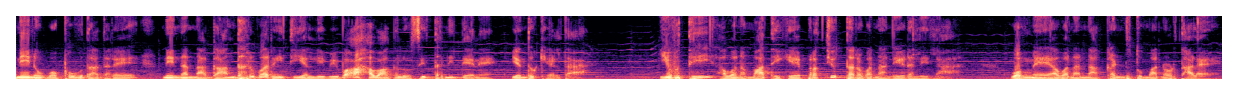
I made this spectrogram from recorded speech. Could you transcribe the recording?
ನೀನು ಒಪ್ಪುವುದಾದರೆ ನಿನ್ನನ್ನು ಗಾಂಧರ್ವ ರೀತಿಯಲ್ಲಿ ವಿವಾಹವಾಗಲು ಸಿದ್ಧನಿದ್ದೇನೆ ಎಂದು ಕೇಳ್ದ. ಯುವತಿ ಅವನ ಮಾತಿಗೆ ಪ್ರತ್ಯುತ್ತರವನ್ನ ನೀಡಲಿಲ್ಲ. ಒಮ್ಮೆ ಅವನನ್ನ ಕಣ್ಣು ತುಂಬ ನೋಡ್ತಾಳೆ.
